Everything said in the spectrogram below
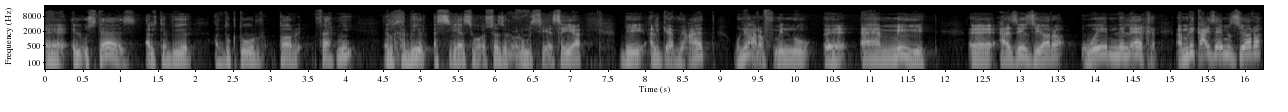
آه، الأستاذ الكبير الدكتور طارق فهمي الخبير السياسي وأستاذ العلوم السياسية بالجامعات ونعرف منه آه، أهمية آه، هذه الزيارة ومن الآخر. أمريكا عايزة إيه من الزيارة؟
